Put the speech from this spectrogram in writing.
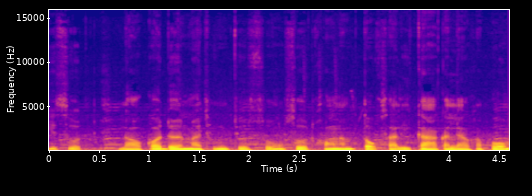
ที่สุดเราก็เดินมาถึงจุดสูงสุดของน้ำตกสาลิกากันแล้วครับผม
